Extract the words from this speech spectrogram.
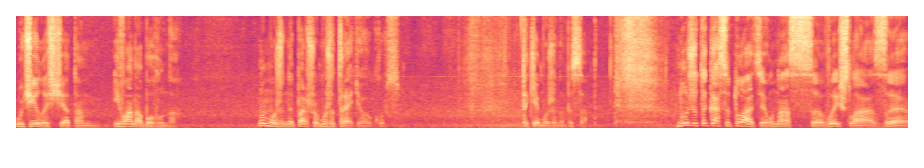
училища там, Івана Богуна. Ну, може, не першого, може, третього курсу. Таке може написати. Ну, отже, така ситуація у нас вийшла з е,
